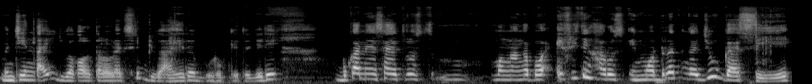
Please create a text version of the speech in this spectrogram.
Mencintai juga kalau terlalu ekstrim juga akhirnya buruk gitu. Jadi bukannya saya terus menganggap bahwa everything harus in moderate enggak juga sih.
